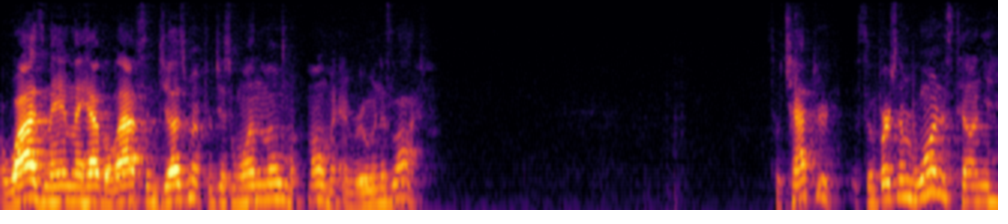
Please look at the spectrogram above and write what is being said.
A wise man may have a lapse in judgment for just one moment and ruin his life. So chapter so verse number 1 is telling you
